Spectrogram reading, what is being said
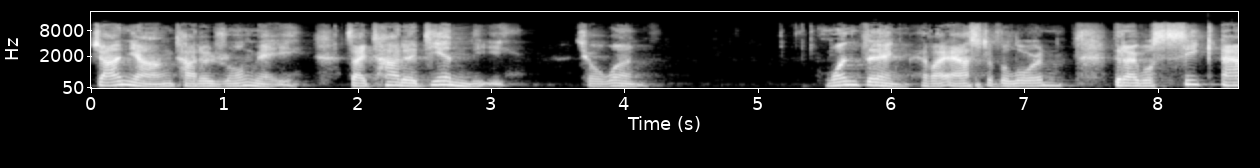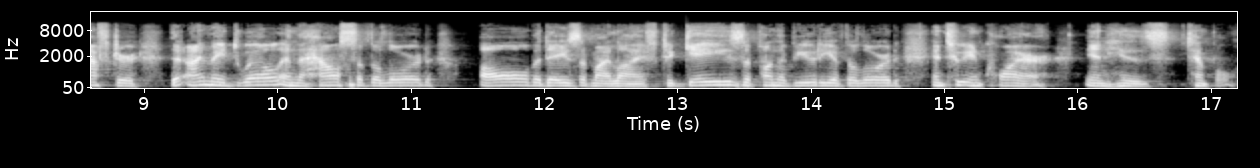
瞻仰他的荣美，在他的殿里求问。One thing have I asked of the Lord, that I will seek after, that I may dwell in the house of the Lord all the days of my life, to gaze upon the beauty of the Lord and to inquire in his temple.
